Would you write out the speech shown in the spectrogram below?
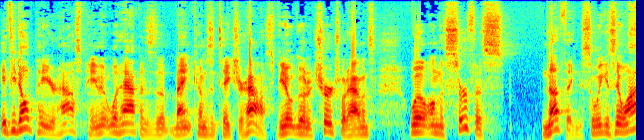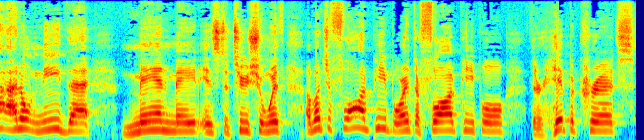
if you don't pay your house payment, what happens? The bank comes and takes your house. If you don't go to church, what happens? Well, on the surface, nothing. So we can say, well, I don't need that man made institution with a bunch of flawed people, right? They're flawed people, they're hypocrites,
